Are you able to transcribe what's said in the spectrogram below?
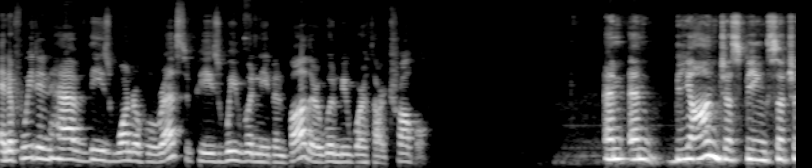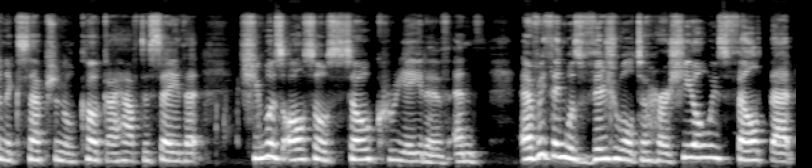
And if we didn't have these wonderful recipes, we wouldn't even bother. It wouldn't be worth our trouble. And and beyond just being such an exceptional cook, I have to say that she was also so creative and everything was visual to her. She always felt that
